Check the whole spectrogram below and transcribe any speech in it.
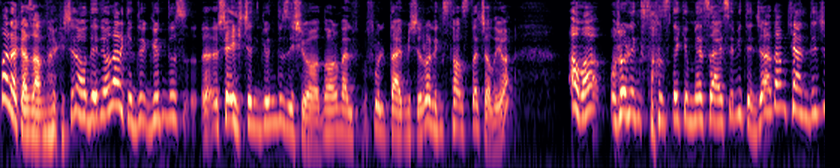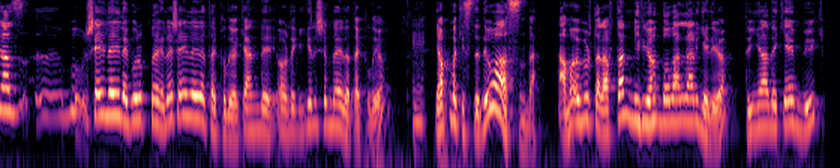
Para kazanmak için o da diyorlar ki dü- gündüz e, şey için gündüz işi o. Normal full time işi Rolling Stones'ta çalıyor. Ama Rolling Stones'taki mesaisi bitince adam kendi caz e, şeyleriyle, gruplarıyla, şeyleriyle takılıyor. Kendi oradaki girişimleriyle takılıyor. Yapmak istediği o aslında. Ama öbür taraftan milyon dolarlar geliyor. Dünyadaki en büyük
